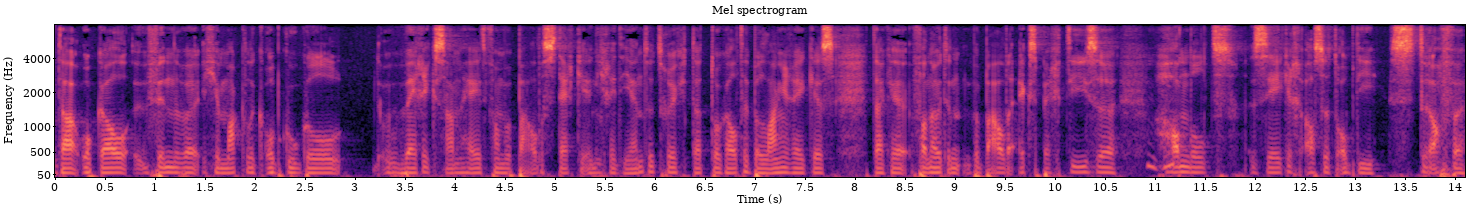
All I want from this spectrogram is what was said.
dat ook al vinden we gemakkelijk op Google werkzaamheid van bepaalde sterke ingrediënten terug, dat toch altijd belangrijk is dat je vanuit een bepaalde expertise Mhm. handelt, zeker als het op die straffe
